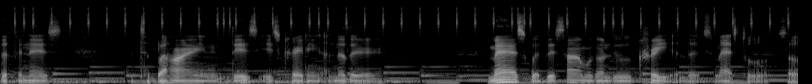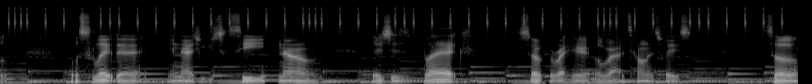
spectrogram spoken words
the finesse to behind this is creating another mask, but this time we're gonna do create ellipse mask tool. So we'll select that, and as you can see now, there's this black circle right here over our talent's face. So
